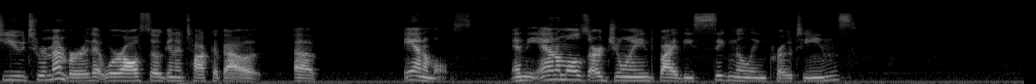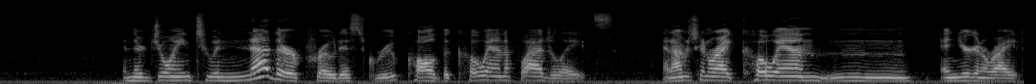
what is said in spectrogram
you to remember that we're also going to talk about uh, animals. And the animals are joined by these signaling proteins. And they're joined to another protist group called the choanoflagellates. And I'm just going to write coan, mm, and you're going to write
